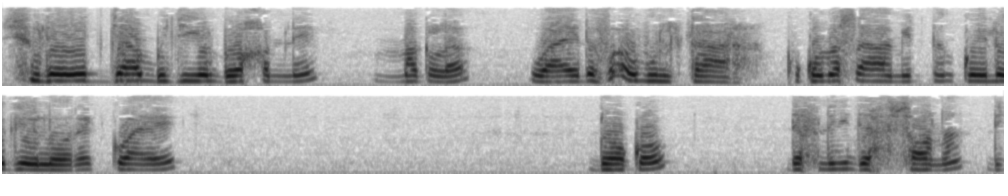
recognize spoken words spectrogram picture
su dee it jaam bu jigéen boo xam ne mag la waaye dafa amul taar. Ku ko masa am it da nga koy rek waaye def ni ñu def soxna di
